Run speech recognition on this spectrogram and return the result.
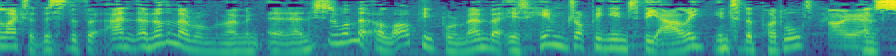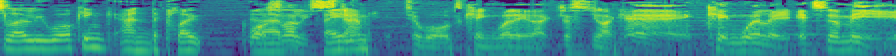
like I said, this is the fir- and another memorable moment, uh, and this is one that a lot of people remember, is him dropping into the alley, into the puddles, Oh, yeah. and slowly walking, and the cloak. Well, uh, slowly failing. stamping towards King Willie, like, just, you're like, hey, King Willie, it's a me,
